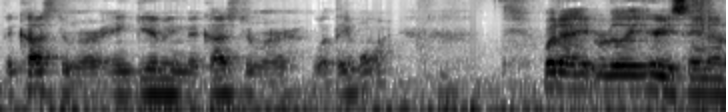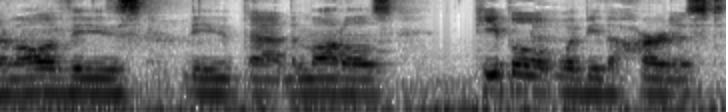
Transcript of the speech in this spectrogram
the customer and giving the customer what they want. What I really hear you saying out of all of these the the, the models, people would be the hardest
